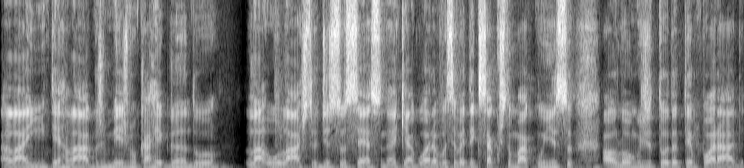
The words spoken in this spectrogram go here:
lá em Interlagos, mesmo carregando o lastro de sucesso, né? Que agora você vai ter que se acostumar com isso ao longo de toda a temporada.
